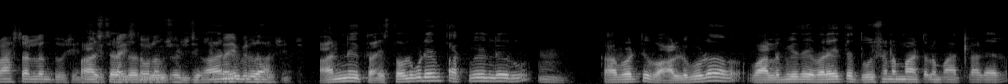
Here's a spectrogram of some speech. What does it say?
పాస్టర్లను దూషించి పాస్టర్లను దూషించి, అన్ని క్రైస్తవులు కూడా ఏం తక్కువేం లేరు. కాబట్టి వాళ్ళు కూడా వాళ్ళ మీద ఎవరైతే దూషణ మాటలు మాట్లాడారో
